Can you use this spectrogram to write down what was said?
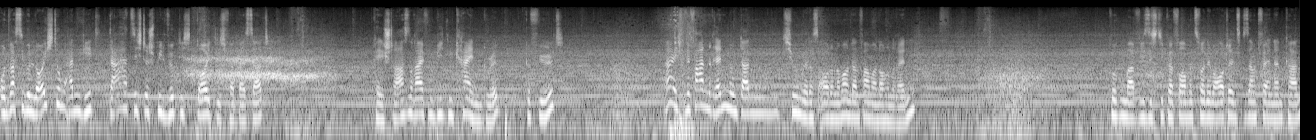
Und was die Beleuchtung angeht, da hat sich das Spiel wirklich deutlich verbessert. Okay, die Straßenreifen bieten keinen Grip, gefühlt. Ah, ich, wir fahren ein Rennen und dann tunen wir das Auto nochmal und dann fahren wir noch ein Rennen. Gucken mal, wie sich die Performance von dem Auto insgesamt verändern kann.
